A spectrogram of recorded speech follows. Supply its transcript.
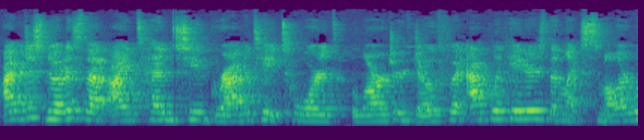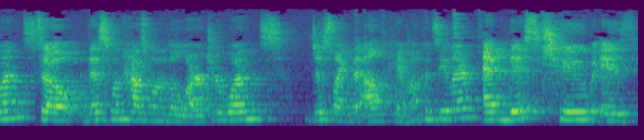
I've just noticed that I tend to gravitate towards larger doe foot applicators than like smaller ones. So this one has one of the larger ones, just like the e.l.f. Camo Concealer. And this tube is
